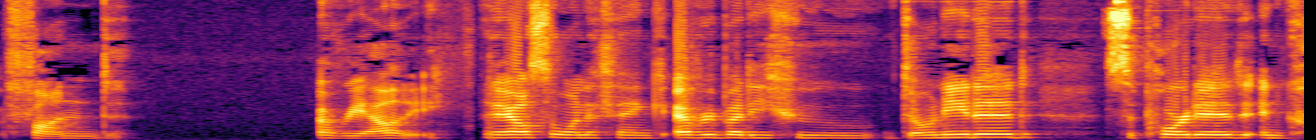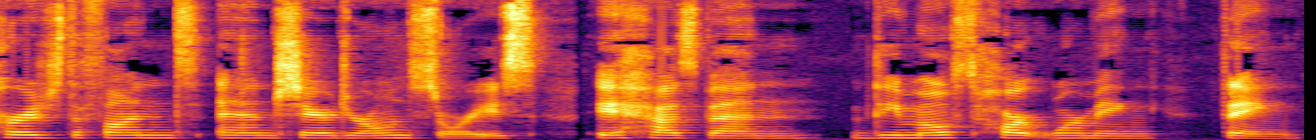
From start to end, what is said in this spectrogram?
fund a reality. And I also want to thank everybody who donated, supported, encouraged the fund, and shared your own stories. It has been the most heartwarming thing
